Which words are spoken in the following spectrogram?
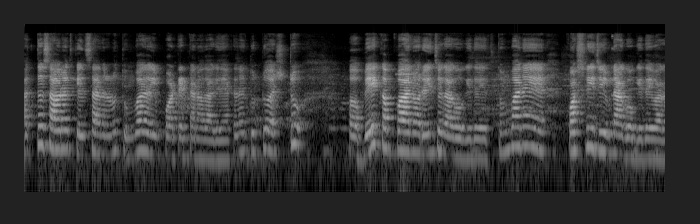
ಹತ್ತು ಸಾವಿರದ ಕೆಲಸ ಅಂದ್ರೂ ತುಂಬ ಇಂಪಾರ್ಟೆಂಟ್ ಅನ್ನೋದಾಗಿದೆ. ಯಾಕಂದರೆ ದುಡ್ಡು ಅಷ್ಟು ಬೇಕಪ್ಪ ಅನ್ನೋ ರೇಂಜಿಗೆ ಆಗೋಗಿದೆ ತುಂಬಾ ಕಾಸ್ಟ್ಲಿ ಜೀವನ ಆಗೋಗಿದೆ ಇವಾಗ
